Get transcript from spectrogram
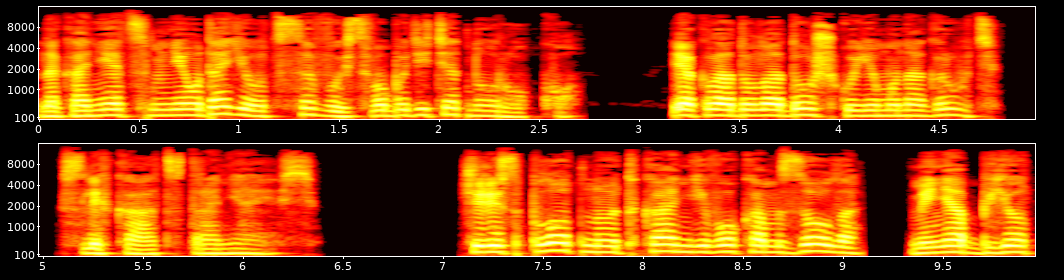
Наконец мне удается высвободить одну руку. Я кладу ладошку ему на грудь, слегка отстраняясь. Через плотную ткань его камзола меня бьет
